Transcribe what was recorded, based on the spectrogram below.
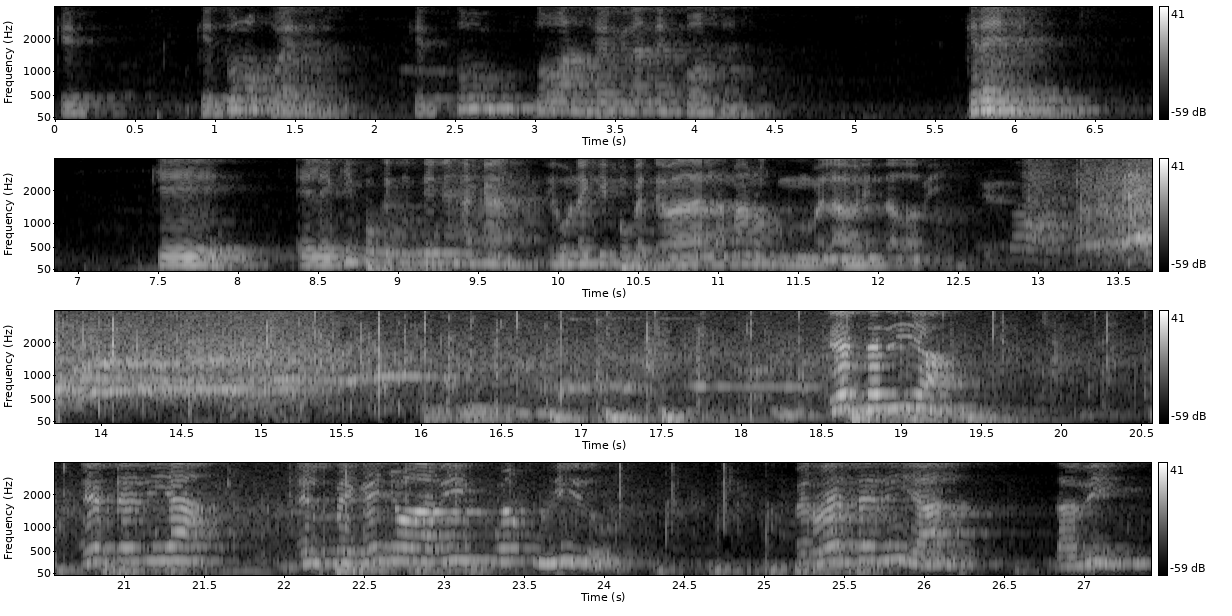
que, que tú no puedes, que tú no vas a hacer grandes cosas, créeme que el equipo que tú tienes acá es un equipo que te va a dar la mano como me la ha brindado a mí. Ese día, ese día, el pequeño David fue ungido. Pero ese día David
